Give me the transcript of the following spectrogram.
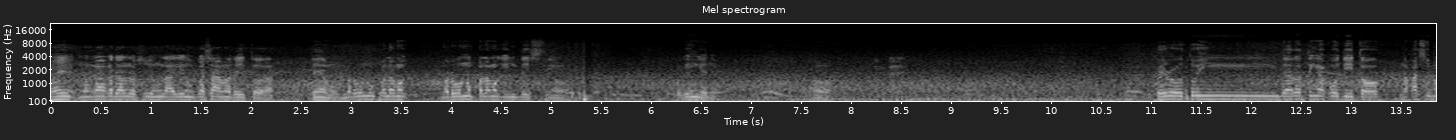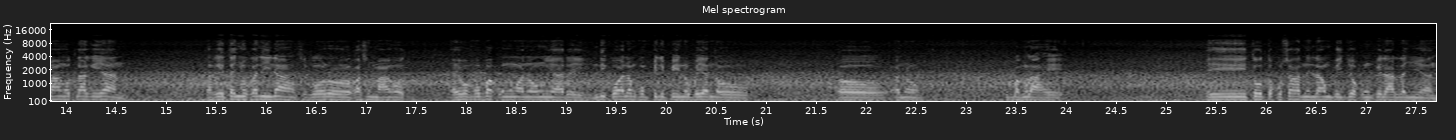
May mga kadalos yung laging kasama rito ah. Tingnan mo, marunong pala mag marunong pala mag-English, tingnan mo. Pakinggan niyo. Oh. Pero tuwing darating ako dito, nakasimangot lagi yan. Nakita nyo kanina, siguro nakasimangot. Ewan ko ba kung anong nangyari. Hindi ko alam kung Pilipino ba yan o, o ano, ibang lahi. Itutok ko sa kanilang video kung kilala nyo yan.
